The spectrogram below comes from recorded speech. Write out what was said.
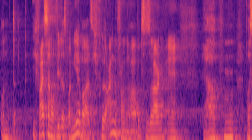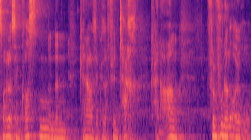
Und ich weiß ja noch, wie das bei mir war, als ich früher angefangen habe, zu sagen, ey, ja, hm, was soll das denn kosten? Und dann, keine Ahnung, ich habe gesagt, für einen Tag, keine Ahnung, 500 Euro.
